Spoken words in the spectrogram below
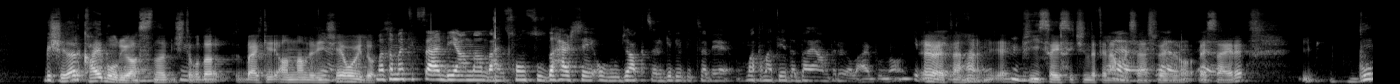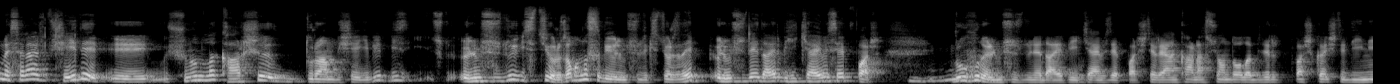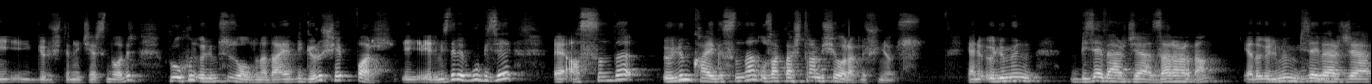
bir şeyler kayboluyor aslında. İşte o da belki anlam dediğin evet. şey oydu. Matematiksel bir yandan da hani sonsuzda her şey olacaktır gibi bir tabii matematiğe de dayandırıyorlar bunu. Gibi evet, aha, pi sayısı içinde falan evet, mesela söylenir evet, vesaire. Evet. Bu mesela şeyi de e, şununla karşı duran bir şey gibi. Biz ölümsüzlüğü istiyoruz ama nasıl bir ölümsüzlük istiyoruz? Hep ölümsüzlüğe dair bir hikayemiz hep var. Ruhun ölümsüzlüğüne dair bir hikayemiz hep var. İşte reenkarnasyonda olabilir, başka işte dini görüşlerin içerisinde olabilir. Ruhun ölümsüz olduğuna dair bir görüş hep var e, elimizde ve bu bize e, aslında ölüm kaygısından uzaklaştıran bir şey olarak düşünüyoruz. Yani ölümün bize vereceği zarardan ya da ölümün bize vereceği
